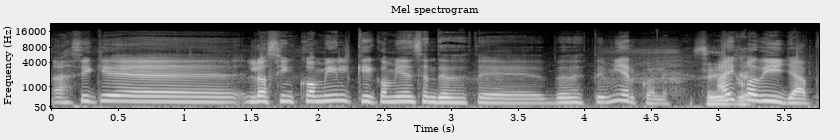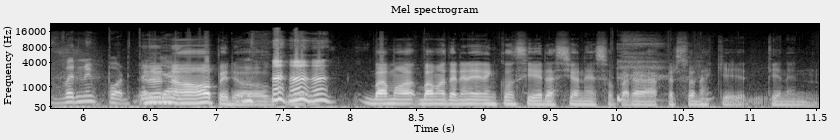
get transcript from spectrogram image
Así que los 5000 que comiencen desde este, desde este miércoles. Hay jodilla, pues no importa. No, no, pero vamos, vamos a tener en consideración eso para las personas que tienen.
